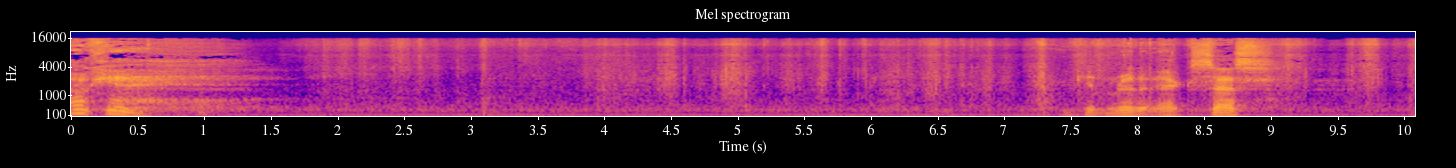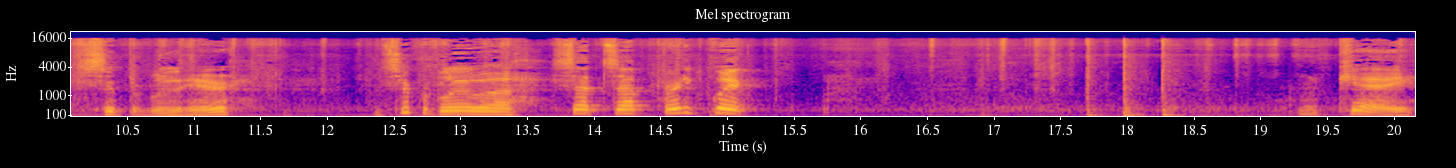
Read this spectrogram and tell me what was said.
Okay. Getting rid of excess super glue here. And super glue uh, sets up pretty quick. Okay.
